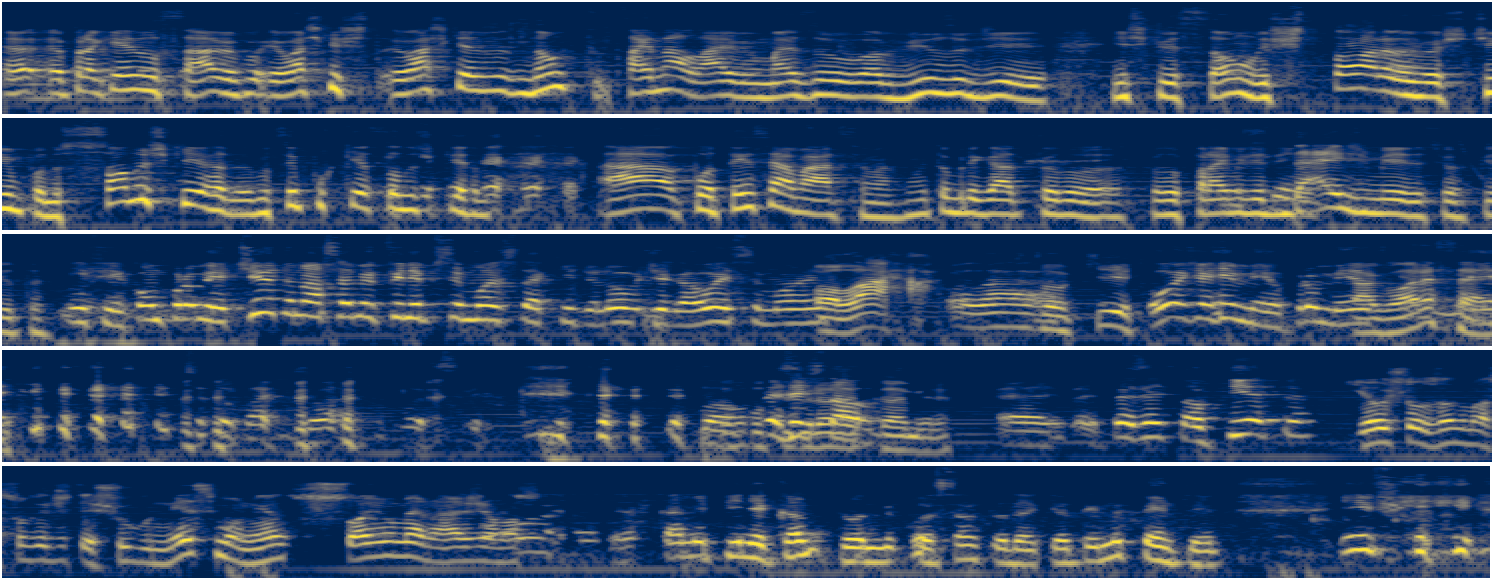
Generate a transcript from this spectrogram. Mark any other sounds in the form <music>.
É, é pra quem não sabe, eu acho que eu acho que não sai na live, mas o aviso de inscrição estoura nos meus tímpanos, só no esquerdo. Não sei por que só no esquerdo. <laughs> A potência máxima. Muito obrigado pelo, pelo Prime de Enfim. 10 meses, senhor Pita. Enfim, comprometido, nosso amigo Felipe Simões está aqui de novo. Diga oi, Simões. Olá! Olá. Tô aqui. Hoje é eu prometo. Agora é sério. <laughs> Você não vai zoar com você. Bom, presente tá, a câmera. é, isso aí. presente tá o Pita. E eu estou usando uma sunga de texugo nesse momento só em homenagem ao nosso. Eu ia ficar me pinicando todo, me coçando tudo aqui. Eu tenho muito pentelho. Enfim, <laughs>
